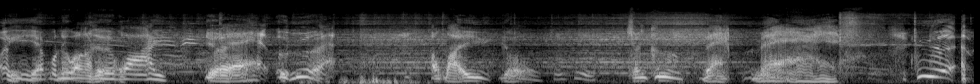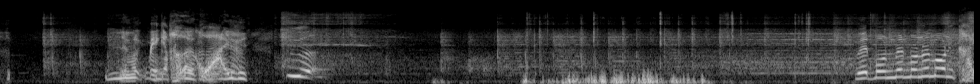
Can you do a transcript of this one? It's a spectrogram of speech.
ไอ้เหี้ยกูนึกว่ากระเทยควายเย้เออเอาไปโยฉันคือแบทแมนเอื้อนี่มันเป็นกระเทยควายเลยเอื้อเวทมนต์เวทมนต์เวทมนต์ไข่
